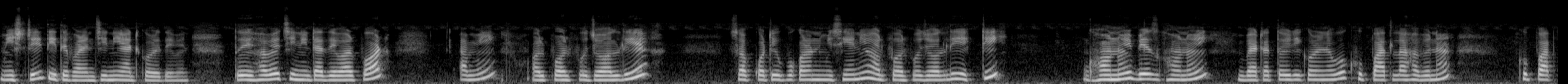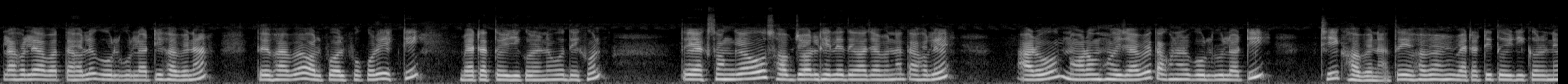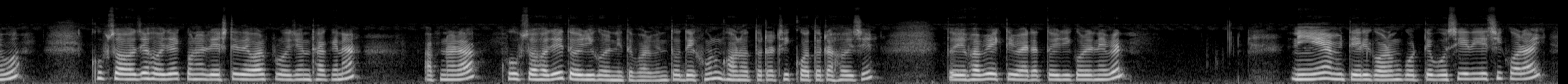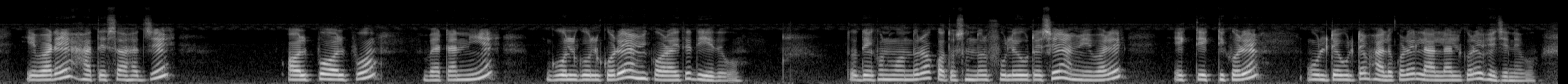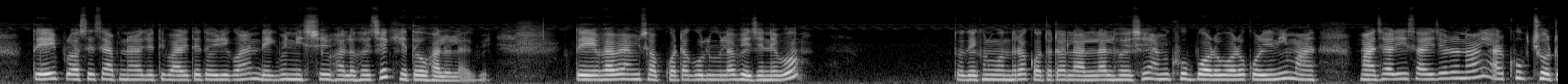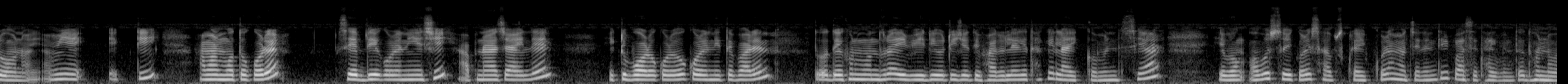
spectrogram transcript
মিষ্টি দিতে পারেন, চিনি অ্যাড করে দেবেন। তো এভাবে চিনিটা দেওয়ার পর আমি অল্প অল্প জল দিয়ে সব কটি উপকরণ মিশিয়ে নিয়ে অল্প অল্প জল দিয়ে একটি ঘনই, বেশ ঘনই ব্যাটার তৈরি করে নেব। খুব পাতলা হবে না। খুব পাতলা হলে আবার তাহলে গোলগোলাটি হবে না। তো এভাবে অল্প অল্প করে একটি ব্যাটার তৈরি করে নেব, দেখুন। তো একসঙ্গেও সব জল ঢেলে দেওয়া যাবে না, তাহলে আরও নরম হয়ে যাবে, তখন আর গোলগুলাটি ঠিক হবে না। তো এভাবে আমি ব্যাটারটি তৈরি করে নেব। খুব সহজে হয়ে যায়, কোনো রেস্টে দেওয়ার প্রয়োজন থাকে না। আপনারা খুব সহজেই তৈরি করে নিতে পারবেন। তো দেখুন ঘনত্বটা ঠিক কতটা হয়েছে। তো এভাবে একটি ব্যাটার তৈরি করে নেবেন। নিয়ে আমি তেল গরম করতে বসিয়ে দিয়েছি কড়াই। এবারে হাতের সাহায্যে অল্প অল্প ব্যাটার নিয়ে গোল গোল করে আমি কড়াইতে দিয়ে দেব। তো দেখুন বন্ধুরা, কত সুন্দর ফুলে উঠেছে। আমি এবারে একটি একটি করে উল্টে উল্টে ভালো করে লাল লাল করে ভেজে নেব। তো এই প্রসেসে আপনারা যদি বাড়িতে তৈরি করেন, দেখবেন নিশ্চয়ই ভালো হয়েছে, খেতেও ভালো লাগবে। তো এভাবে আমি সব কটা গোলগুলা ভেজে নেব। তো দেখুন বন্ধুরা, কতটা লাল লাল হয়েছে। আমি খুব বড় বড় করিনি মাঝারি সাইজেরও নয় আর খুব ছোটও নয়। আমি একটি আমার মতো করে শেপ দিয়ে করে নিয়েছি। আপনারা চাইলেন একটু বড় করেও করে নিতে পারেন। তো দেখুন বন্ধুরা, এই ভিডিওটি যদি ভালো লেগে থাকে লাইক কমেন্ট শেয়ার এবং অবশ্যই করে সাবস্ক্রাইব করে আমার চ্যানেলটির পাশে থাকবেন। তো ধন্যবাদ।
